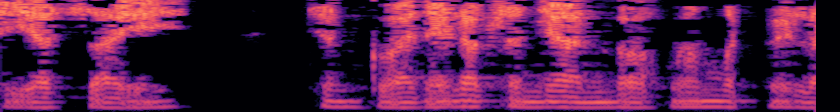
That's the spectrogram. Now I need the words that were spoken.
ธยาศัย จนกว่าได้รับสัญญาณบอกว่าหมดเวล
